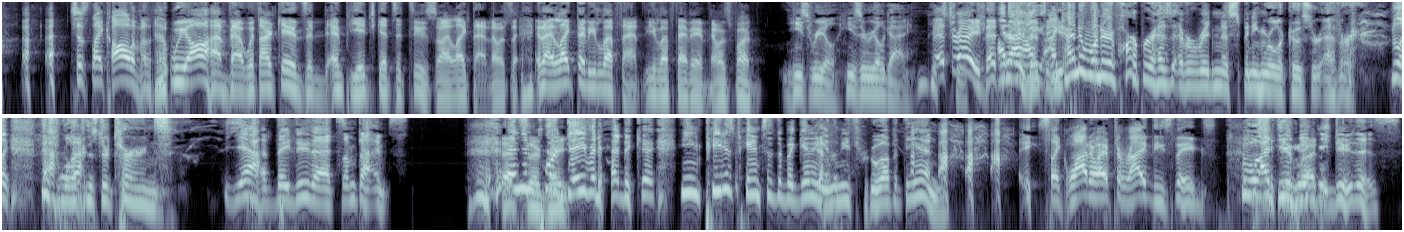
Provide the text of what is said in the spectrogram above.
just like all of us. We all have that with our kids, and NPH gets it too. So I like that. That was, and I like that he left that. He left that in. That was fun. He's real. He's a real guy. It's That's true. right. That's And right. I, That's- I, kind of wonder if Harper has ever ridden a spinning roller coaster ever. like this roller coaster turns. yeah, they do that sometimes. That's and then so poor great. David had to get, he peed his pants at the beginning and then he threw up at the end. He's like, why do I have to ride these things? Why do you make much. me do this?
